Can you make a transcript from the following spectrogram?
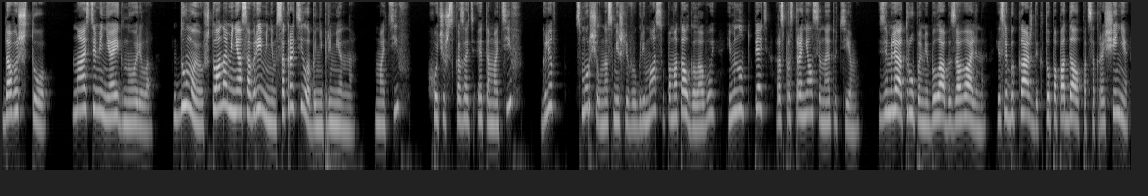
Да вы что? Настя меня игнорила. Думаю, что она меня со временем сократила бы непременно. Мотив? Хочешь сказать, это мотив? Глеб сморщил насмешливую гримасу, помотал головой и минут пять распространялся на эту тему. Земля трупами была бы завалена, если бы каждый, кто попадал под сокращение,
